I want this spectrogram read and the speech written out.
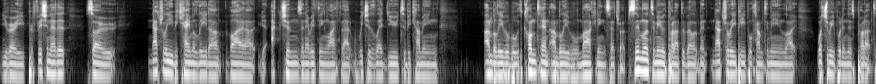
You're very proficient at it. So naturally, you became a leader via your actions and everything like that, which has led you to becoming unbelievable with content, unbelievable marketing, etc. Similar to me with product development. Naturally, people come to me and like, what should we put in this product?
